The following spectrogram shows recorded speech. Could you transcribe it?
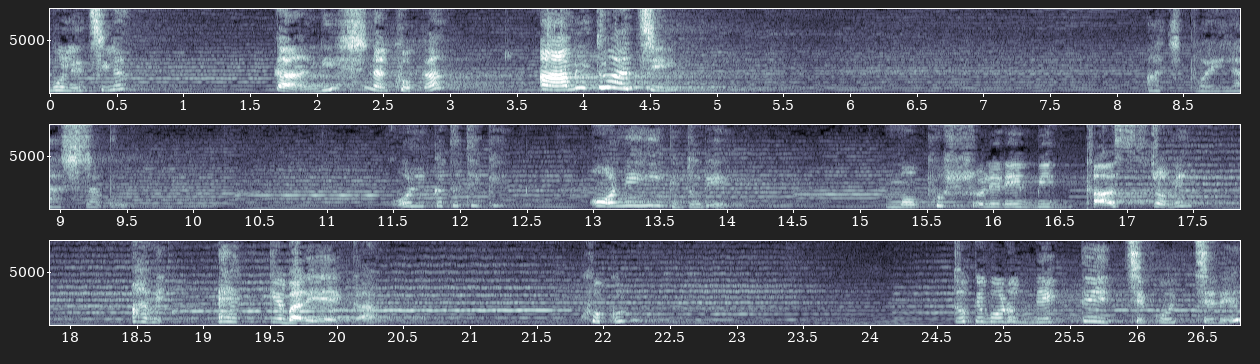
বলেছিলাম কান্দিস না খোকা, আমি তো আছি। আজ পয়লা শ্রাবণ। কলকাতা থেকে অনেক দূরে মফস্বলের এই বৃদ্ধাশ্রমে আমি একেবারে একা। খোকন, তোকে বড় দেখতে ইচ্ছে করছে রে।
